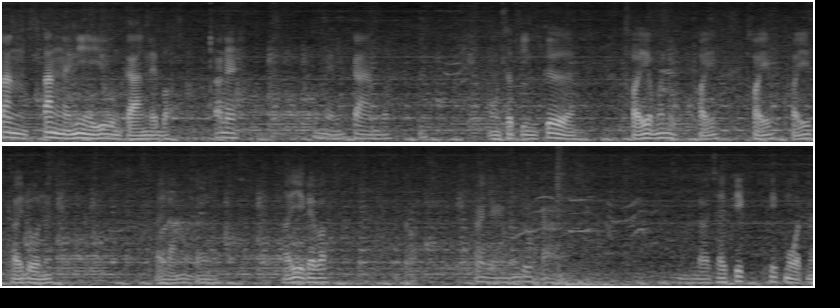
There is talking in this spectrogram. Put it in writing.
ตั้งตั้งไงนี่ให้อยู่ตรงกลางเลยบ่อันนี้ตรงไหนมันกลางบ่ของสปริงเกอร์ ถอยออกมาหน่อยถอยถอยถอยถอยโดนไหมถอยหลังออกไปถอยอีกได้ปะก็อย่างมันอยู่กลางเราใช้พลิกพลิกโหมดไหม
